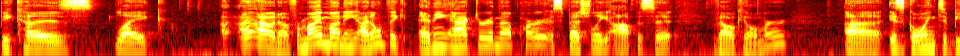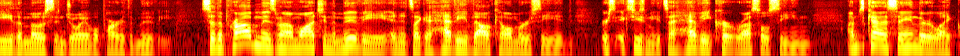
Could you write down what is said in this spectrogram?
because, like, I, I don't know. For my money, I don't think any actor in that part, especially opposite Val Kilmer, uh, is going to be the most enjoyable part of the movie. So the problem is when I'm watching the movie and it's like a heavy Val Kilmer scene, or excuse me, it's a heavy Kurt Russell scene. I'm just kind of saying they're like,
